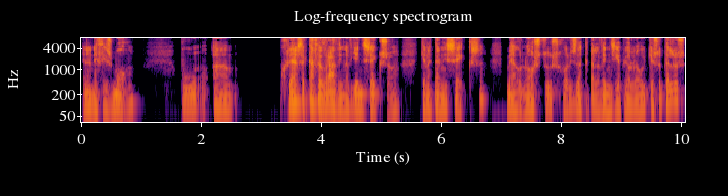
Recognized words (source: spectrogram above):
έναν εθισμό που α, χρειάζεται κάθε βράδυ να βγαίνεις έξω και να κάνεις σεξ με αγνώστους χωρίς να καταλαβαίνεις για ποιο λόγο και στο τέλος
